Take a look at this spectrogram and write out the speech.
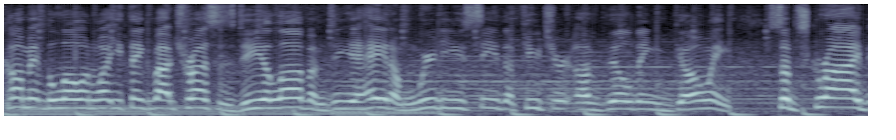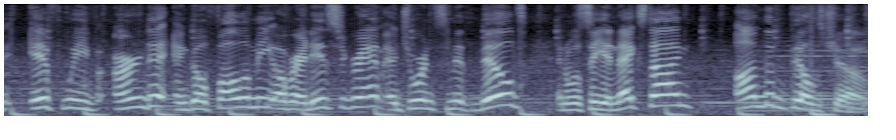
Comment below on what you think about trusses. Do you love them? Do you hate them? Where do you see the future of building going? Subscribe if we've earned it and go follow me over at Instagram at Jordan Smith Builds and we'll see you next time on The Build Show.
